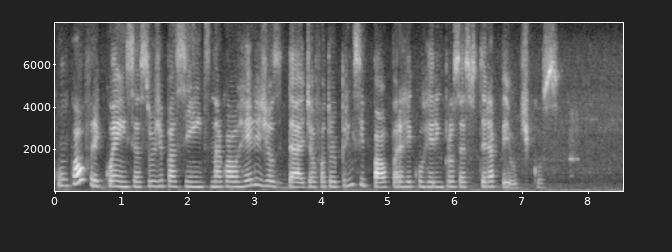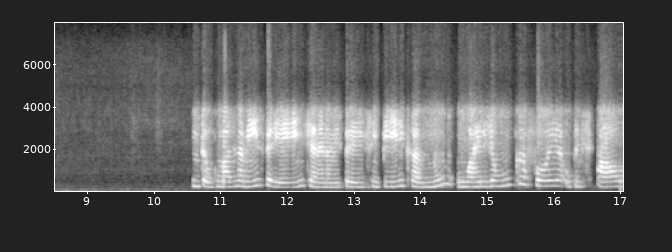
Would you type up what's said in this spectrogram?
Com qual frequência surge pacientes na qual religiosidade é o fator principal para recorrer em processos terapêuticos? Então, com base na minha experiência, né, na minha experiência empírica, num, a religião nunca foi o principal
